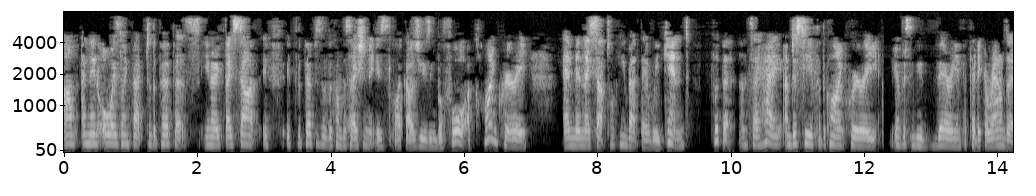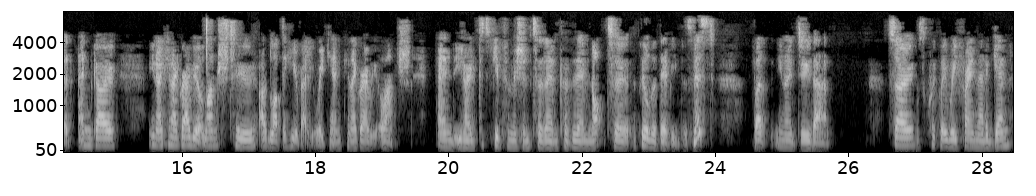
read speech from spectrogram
Um, and then always link back to the purpose. You know, if they start, if, if the purpose of the conversation is like I was using before, a client query, and then they start talking about their weekend, flip it and say, Hey, I'm just here for the client query. You obviously be very empathetic around it and go, you know, can I grab you at lunch to, I'd love to hear about your weekend. Can I grab you at lunch? And, you know, just give permission to them for them not to feel that they're being dismissed, but, you know, do that. So let's quickly reframe that again.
